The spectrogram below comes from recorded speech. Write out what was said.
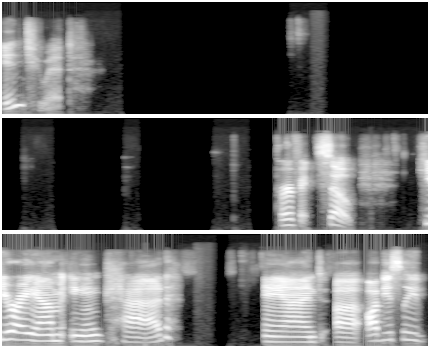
into it. Perfect. So here I am in CAD. And uh, obviously,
